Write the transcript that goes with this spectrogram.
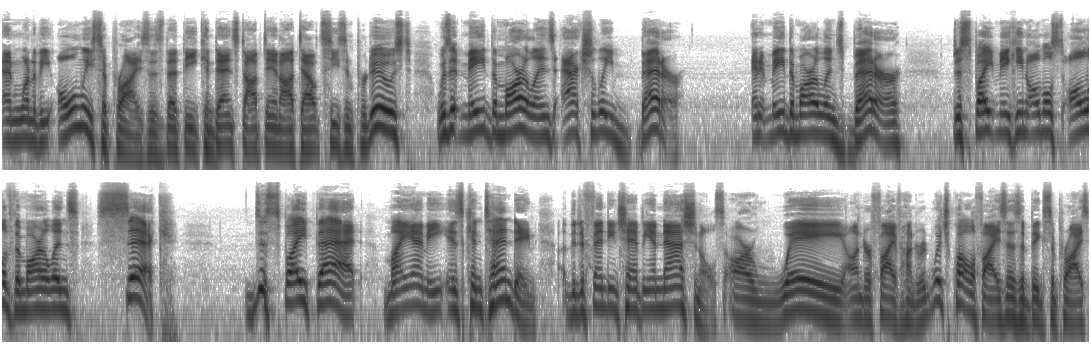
and one of the only surprises that the condensed opt in, opt out season produced was it made the Marlins actually better. And it made the Marlins better despite making almost all of the Marlins sick. Despite that, Miami is contending. The defending champion Nationals are way under 500, which qualifies as a big surprise.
